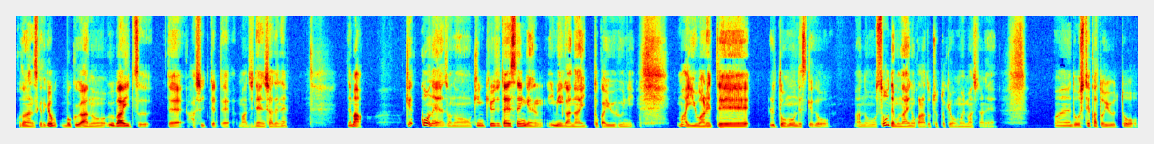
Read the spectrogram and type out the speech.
ことなんですけど今日僕あのウーバーイーツで走ってて、まあ、自転車でねでまあ結構ねその緊急事態宣言意味がないとかいうふうにまあ言われてると思うんですけどあのそうでもないのかなとちょっと今日思いましたね。えー、どうしてかというと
